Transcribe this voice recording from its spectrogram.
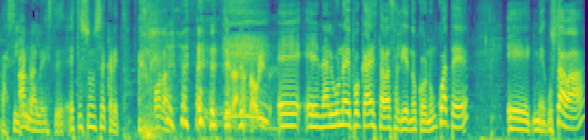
Así. Ándale. Este, este es un secreto. Hasta ahorita. Eh, en alguna época estaba saliendo con un cuate, eh, me gustaba,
